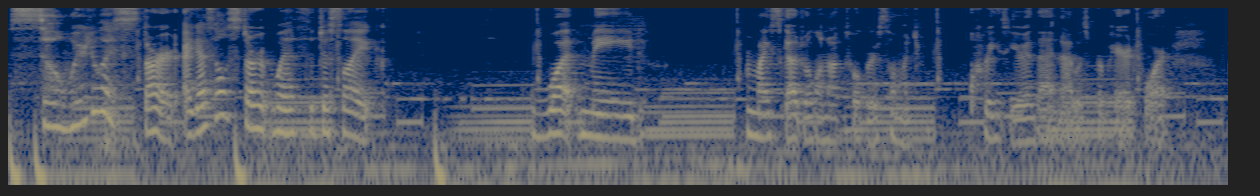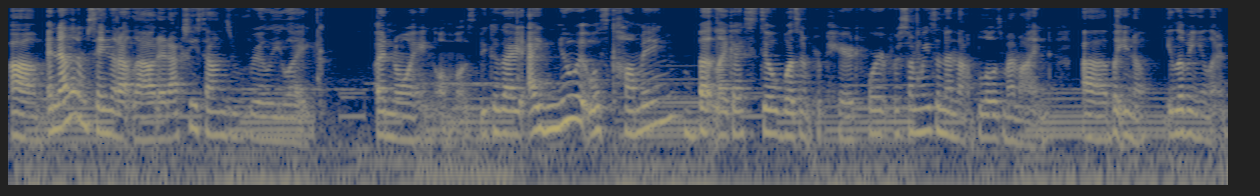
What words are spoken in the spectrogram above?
So, where do I start? I guess I'll start with just like what made my schedule in October so much crazier than I was prepared for. Um, and now that I'm saying that out loud, it actually sounds really like annoying almost because I, I knew it was coming, but like I still wasn't prepared for it for some reason, and that blows my mind. Uh, but you know, you live and you learn.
